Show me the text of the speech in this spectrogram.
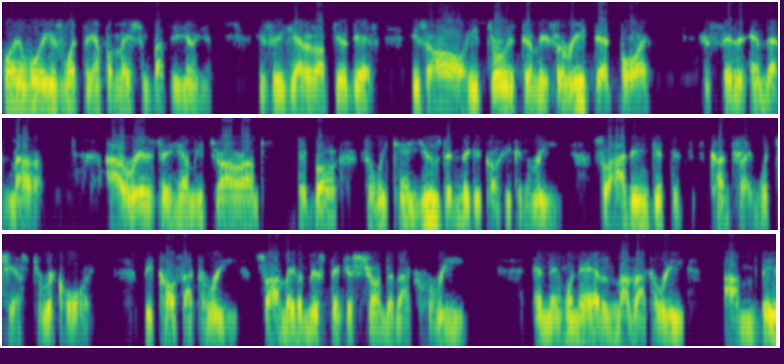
what, what is what the information about the union? He said, he got it off your desk. He said, oh, he threw it to me. Said, read that, boy, and said it in that matter. I read it to him. He turned around hey, brother, so we can't use that nigga because he can read. So I didn't get the contract with Chess to record because I could read. So I made a mistake of showing that I could read. And then when they had another I could read, um, they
